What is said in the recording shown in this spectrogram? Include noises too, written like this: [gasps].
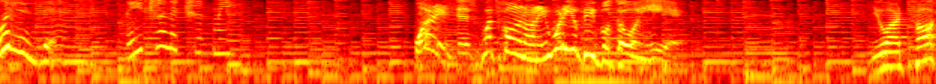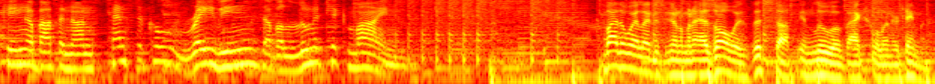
What is this? Are you trying to trick me? What is this? What's going on here? What are you people doing here? You are talking about the nonsensical ravings of a lunatic mind. By the way, ladies and gentlemen, as always, this stuff in lieu of actual entertainment.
